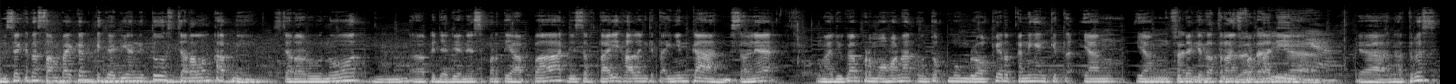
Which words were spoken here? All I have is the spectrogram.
bisa kita sampaikan kejadian itu secara lengkap nih, secara runut eh, kejadiannya seperti apa, disertai hal yang kita inginkan. Misalnya mengajukan permohonan untuk memblokir rekening yang kita yang yang sudah tadi, kita transfer tadi tadi. ya. Iya. Ya, nah terus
